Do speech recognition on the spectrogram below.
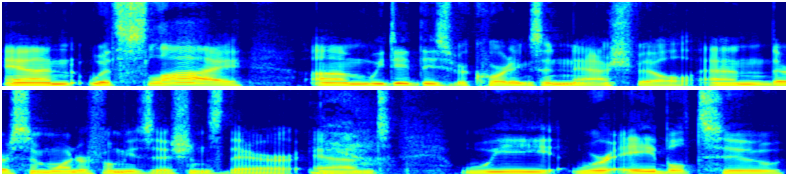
and with Sly. Um, we did these recordings in Nashville, and there's some wonderful musicians there, and we were able to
